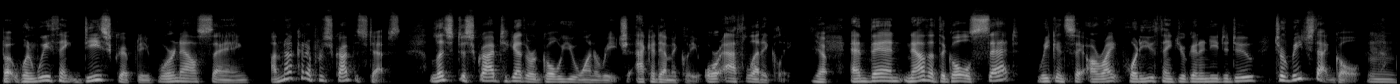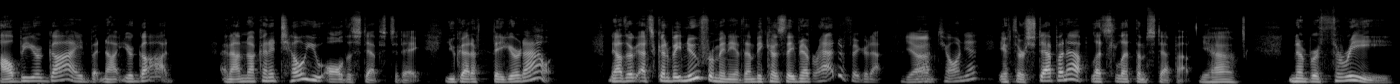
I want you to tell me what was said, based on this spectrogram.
But when we think descriptive, we're now saying, I'm not going to prescribe the steps. Let's describe together a goal you want to reach academically or athletically. Yep. And then now that the goal's set, we can say, all right, what do you think you're going to need to do to reach that goal? Mm. I'll be your guide, but not your God. And I'm not going to tell you all the steps today. You got to figure it out. Now that's going to be new for many of them because they've never had to figure it out. But Yeah. I'm telling you, if they're stepping up, let's let them step up. Yeah. Number three,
